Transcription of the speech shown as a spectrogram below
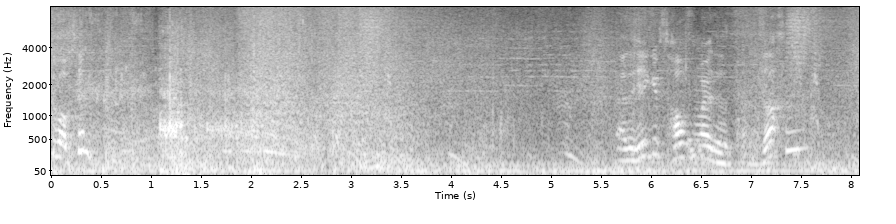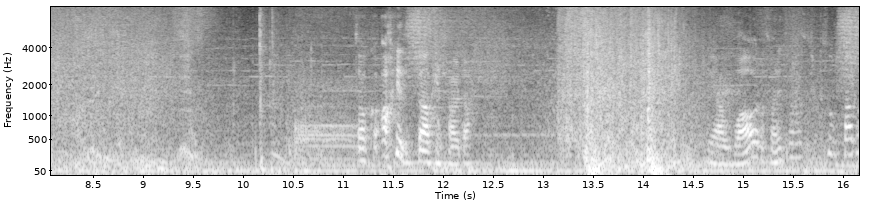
Überhaupt hin? Also hier gibt es haufenweise Sachen. Ach, jetzt da ist ein Schalter. Ja, wow, das war nicht das, was ich gesucht habe.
